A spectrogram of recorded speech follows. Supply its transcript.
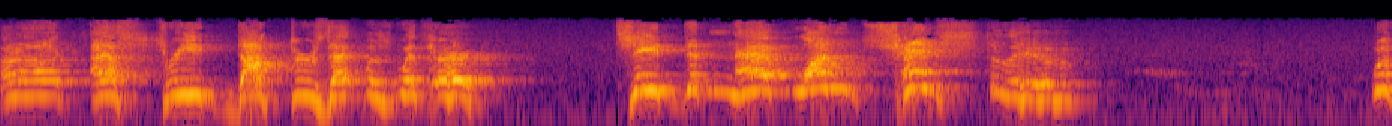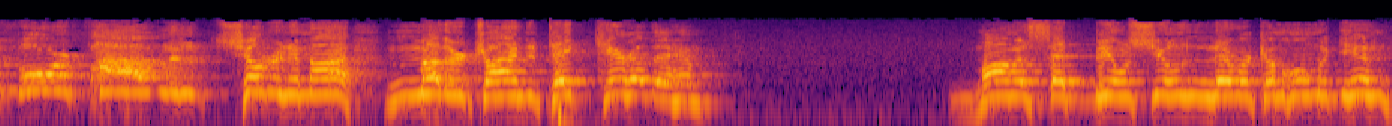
And I asked three doctors that was with her. She didn't have one chance to live. With four or five little children and my mother trying to take care of them. Mama said, Bill, she'll never come home again.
